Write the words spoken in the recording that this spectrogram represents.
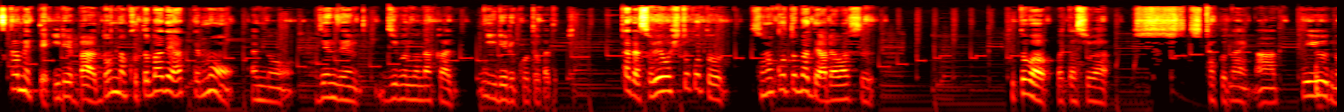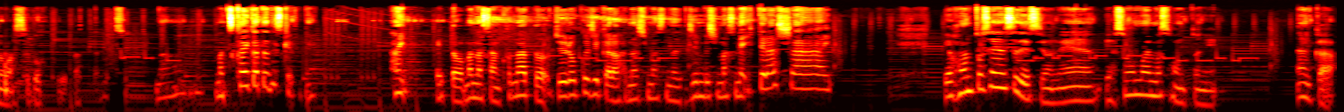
つかめていれば、どんな言葉であっても、あの、全然自分の中に入れることができる。ただそれを一言、その言葉で表すことは私はしたくないなっていうのはすごくあったりするな。まあ、使い方ですけどね。はい。えっと、まなさん、この後16時から話しますので準備しますね。いってらっしゃい。いや、ほんとセンスですよね。いや、そう思います、本当に。なんか、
